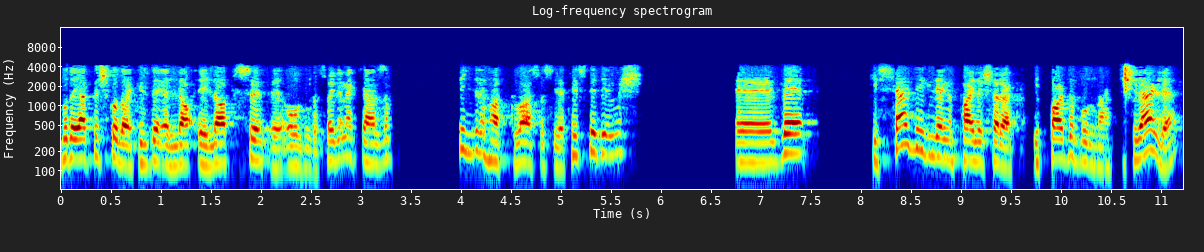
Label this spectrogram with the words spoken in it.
Bu da yaklaşık olarak %56'sı e, olduğunu da söylemek lazım. Bildirim hattı vasıtasıyla tespit edilmiş e, ve kişisel bilgilerini paylaşarak ihbarda bulunan kişilerle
